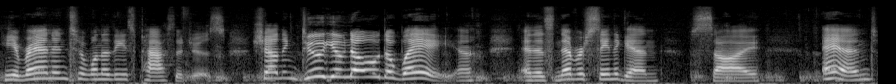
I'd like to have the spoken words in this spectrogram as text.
He ran into one of these passages, shouting, Do you know the way? and is never seen again. Sigh. And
